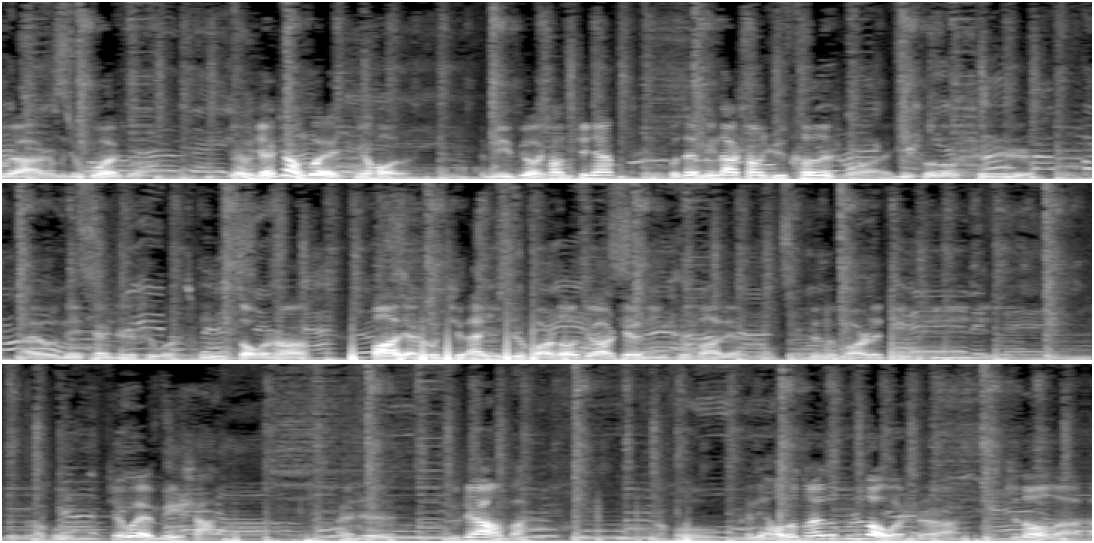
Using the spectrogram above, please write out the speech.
书呀，什么就过去了。其实我觉得这样过也挺好的，也没必要。像去年我在民大上预科的时候啊，一说到生日，哎呦，那天真是我从早上。八点钟起来，一直玩到第二天凌晨八点钟，真的玩的精疲力尽。结果也没啥，反正就这样吧。然后肯定好多同学都不知道我是，知道了，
